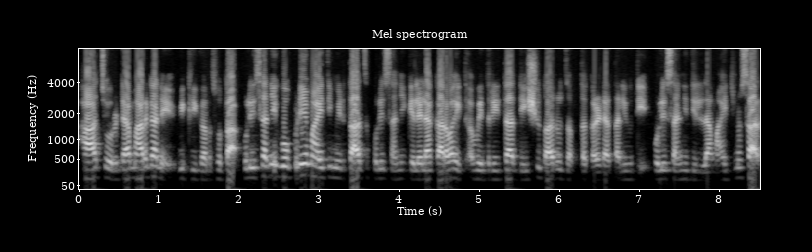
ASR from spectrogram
हा चोरट्या मार्गाने विक्री करत होता. पोलिसांनी गोपनीय माहिती मिळताच पोलिसांनी केलेल्या कारवाईत अवैधरित्या देशी दारू जप्त करण्यात आली होती. पोलिसांनी दिलेल्या माहितीनुसार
